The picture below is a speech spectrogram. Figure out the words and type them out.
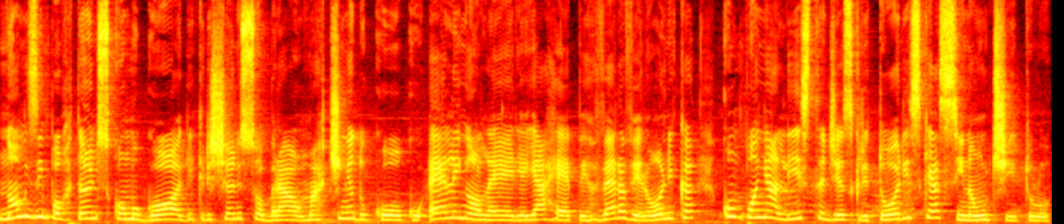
Nomes importantes como Gog, Cristiane Sobral, Martinha do Coco, Ellen Oléria e a rapper Vera Verônica compõem a lista de escritores que assinam o título.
